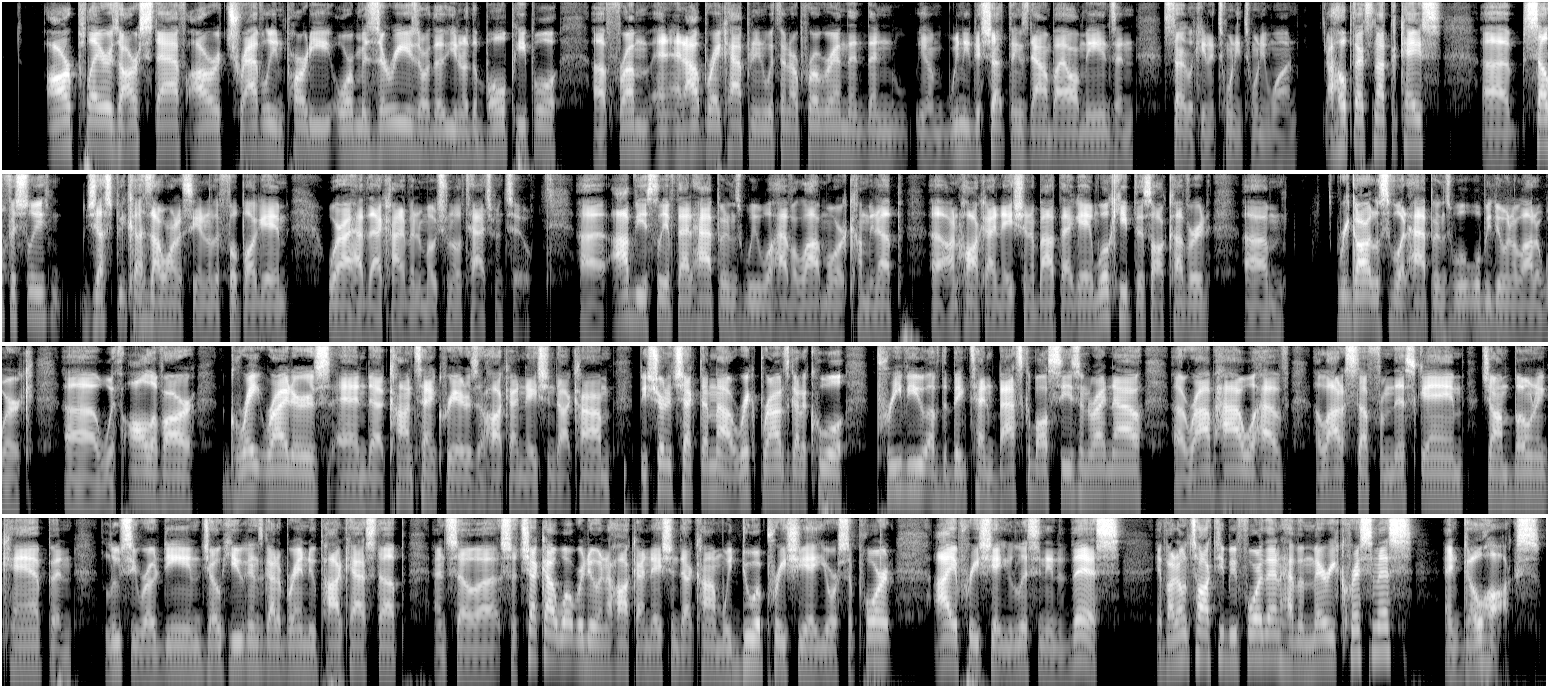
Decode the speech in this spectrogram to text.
our players, our staff, our traveling party, or Missouri's, or the you know the bowl people uh, from an, an, outbreak happening within our program, then then you know we need to shut things down by all means and start looking at 2021. I hope that's not the case. Uh, selfishly, just because I want to see another football game where I have that kind of an emotional attachment to. Uh, obviously, if that happens, we will have a lot more coming up uh, on Hawkeye Nation about that game. We'll keep this all covered. Um, regardless of what happens, we'll, we'll be doing a lot of work uh, with all of our great writers and uh, content creators at HawkeyeNation.com. Be sure to check them out. Rick Brown's got a cool preview of the Big Ten basketball season right now. Uh, Rob Howe will have a lot of stuff from this game. John Bohnenkamp and Lucy Rodine. Joe Hugin's got a brand new podcast up, and so uh, so check out what we're doing at HawkeyeNation.com. We do appreciate your support. I appreciate you listening to this. If I don't talk to you before then, have a Merry Christmas and go Hawks.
